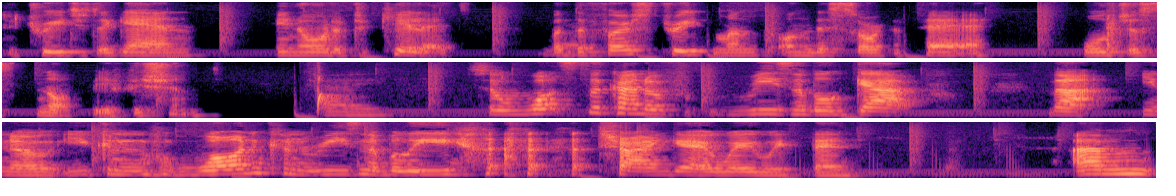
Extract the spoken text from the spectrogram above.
to treat it again in order to kill it. But the first treatment on this sort of hair will just not be efficient. Okay. So what's the kind of reasonable gap that, you know, you can, one can reasonably try and get away with then? Um,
